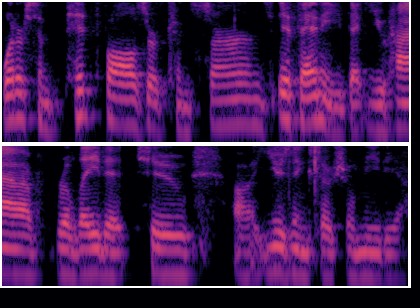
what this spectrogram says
what are some pitfalls or concerns, if any, that you have related to uh, using social media?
